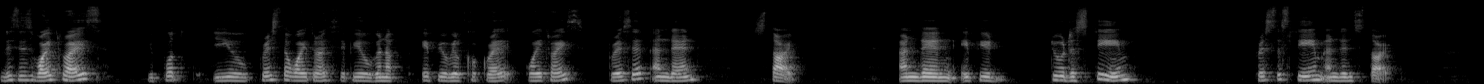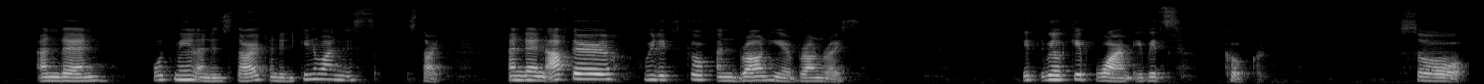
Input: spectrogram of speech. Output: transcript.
this is white rice, you put, you press the white rice if you're gonna, if you will cook right, white rice, press it and then start. And then if you do the steam, press the steam and then start. And then oatmeal and then start and then quinoa and then start. And then after when it's cooked and brown here, brown rice, it will keep warm if it's cooked. So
